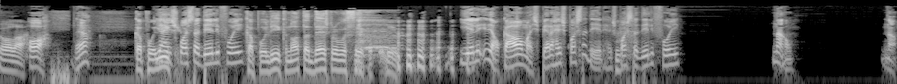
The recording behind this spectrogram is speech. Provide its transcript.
Oh. Olá. Ó, né? Capolique. E a resposta dele foi. Capolique, nota 10 para você, Capolique. e ele. Não, calma, espera a resposta dele. A resposta dele foi. Não. Não.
